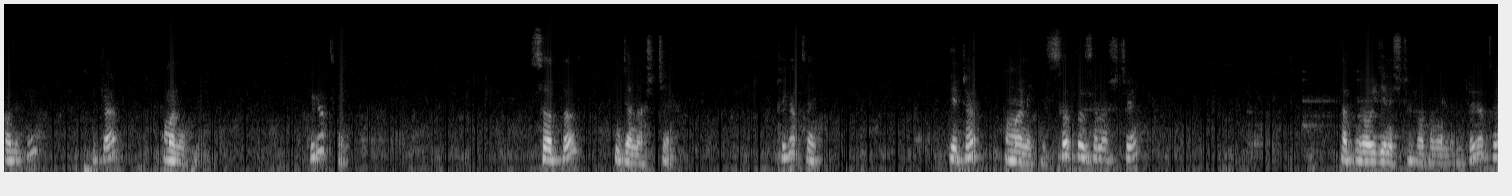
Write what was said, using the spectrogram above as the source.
তাহলে কি? এটা মানে কি? ঠিক আছে? সত জানাসছে ঠিক আছে? এটা মানে কি? সত জানাসছে তারপরে ওই জিনিসটার কথা বললাম, ঠিক আছে?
